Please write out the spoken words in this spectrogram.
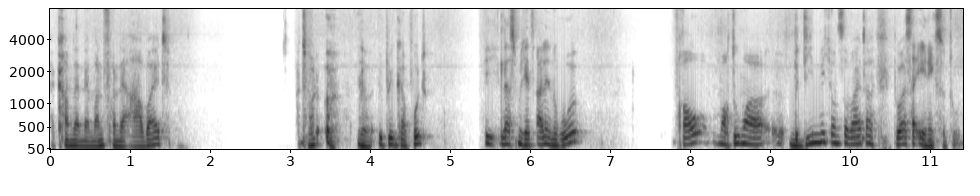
da kam dann der Mann von der Arbeit und meinte, oh, ich bin kaputt, ich lass mich jetzt alle in Ruhe. Frau, mach du mal, bedien mich und so weiter. Du hast ja eh nichts zu tun.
